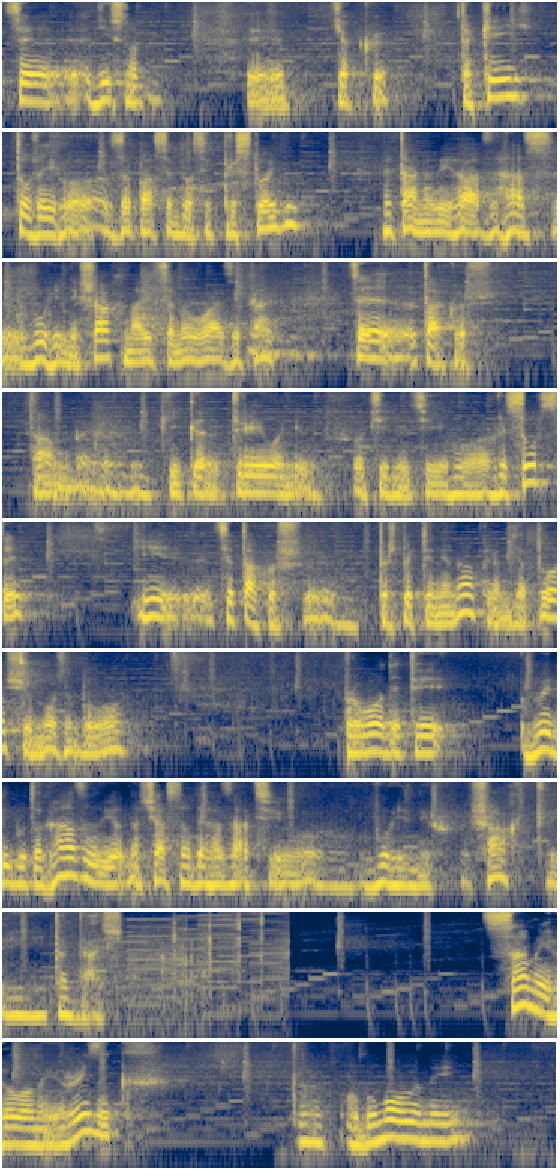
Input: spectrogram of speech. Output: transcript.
це дійсно е, як такий, теж його запаси досить пристойні. Метановий газ, газ вугільних шахт мається на увазі. Так? Це також там е, кілька трильйонів оцінюються його ресурси. І це також е, перспективний напрям для того, щоб можна було проводити видобуток газу і одночасно дегазацію вугільних шахт і так далі. Самий головний ризик так, обумовлений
